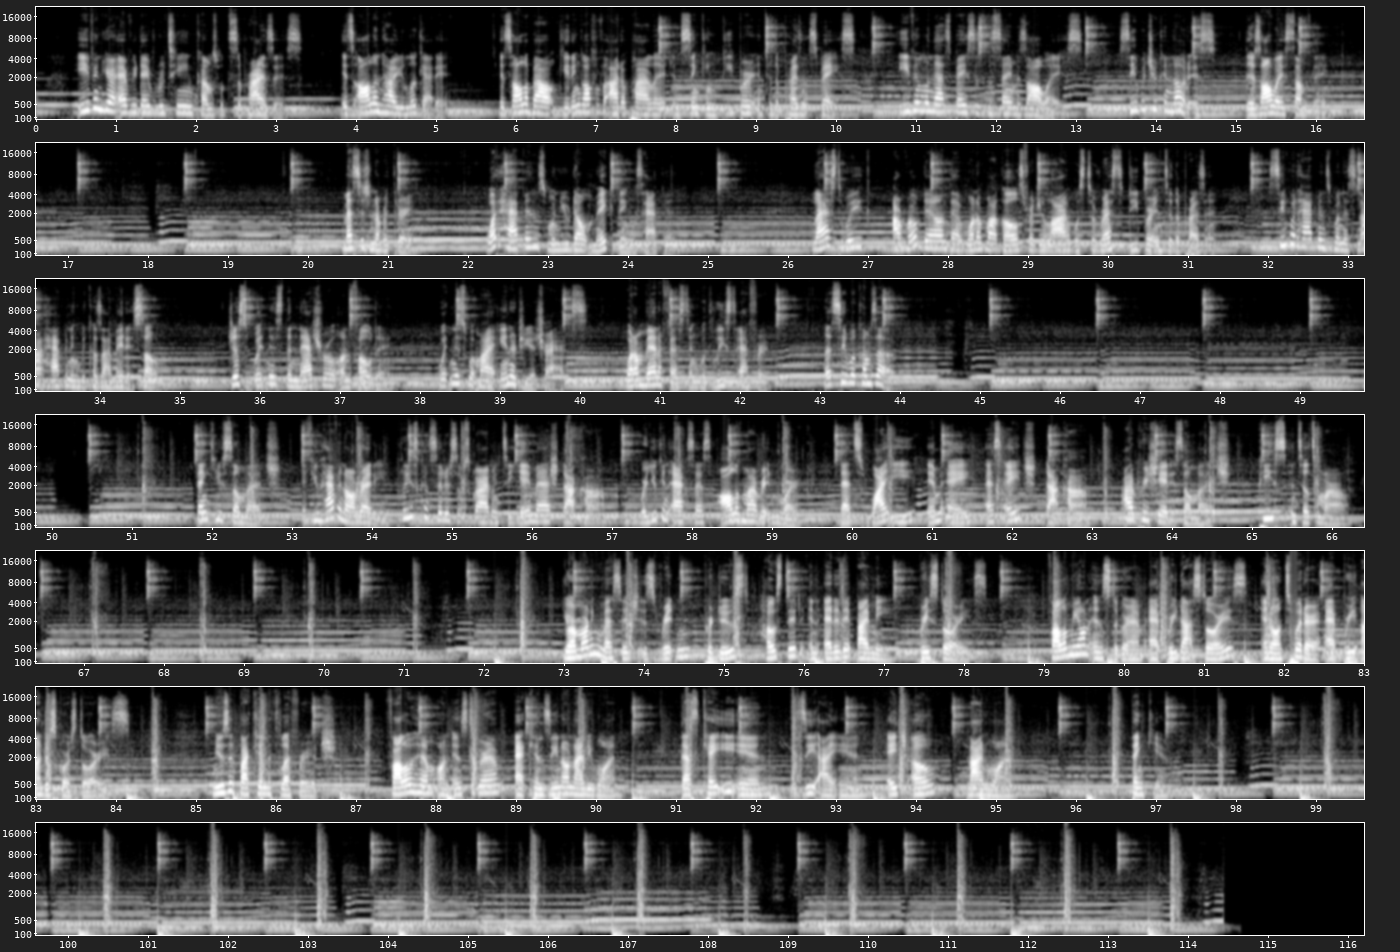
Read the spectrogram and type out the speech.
even your everyday routine comes with surprises. It's all in how you look at it. It's all about getting off of autopilot and sinking deeper into the present space, even when that space is the same as always. See what you can notice. There's always something. Message number three What happens when you don't make things happen? Last week, I wrote down that one of my goals for July was to rest deeper into the present. See what happens when it's not happening because I made it so. Just witness the natural unfolding. Witness what my energy attracts, what I'm manifesting with least effort. Let's see what comes up. Thank you so much. If you haven't already, please consider subscribing to yemash.com, where you can access all of my written work. That's Y E M A S H.com. I appreciate it so much. Peace until tomorrow. Your Morning Message is written, produced, hosted, and edited by me, Bree Stories. Follow me on Instagram at Bree.stories and on Twitter at Bree underscore stories. Music by Kenneth Leffridge. Follow him on Instagram at Kenzinho91. That's K E N Z I N H O 91. Thank you.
